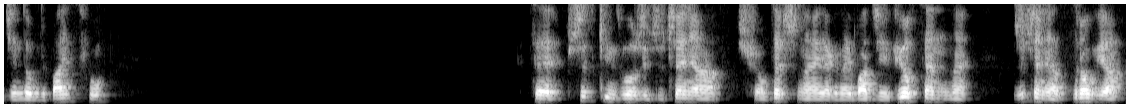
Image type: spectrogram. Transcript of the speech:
Dzień dobry Państwu. Chcę wszystkim złożyć życzenia świąteczne, jak najbardziej wiosenne, życzenia zdrowia,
